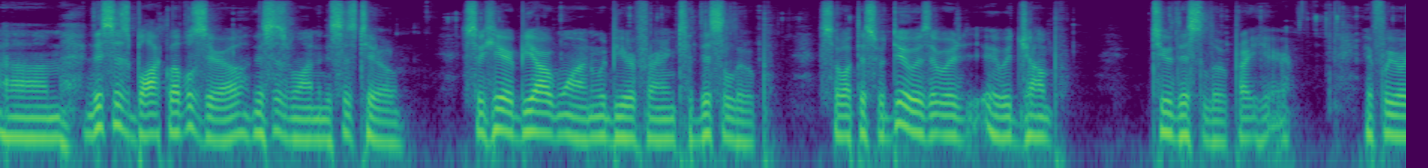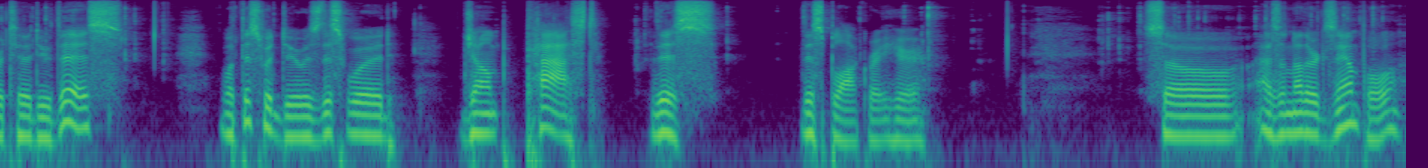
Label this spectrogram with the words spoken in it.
um, this is block level 0, this is 1, and this is 2. So here BR1 would be referring to this loop. So what this would do is it would, it would jump to this loop right here. If we were to do this, what this would do is this would jump past this, this block right here. So as another example,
